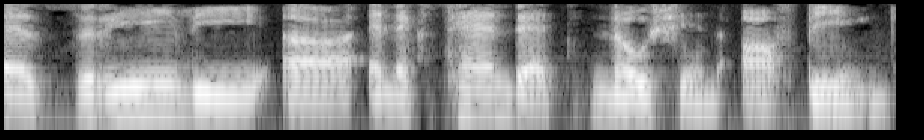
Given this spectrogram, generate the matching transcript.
as really, uh, an extended notion of being,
